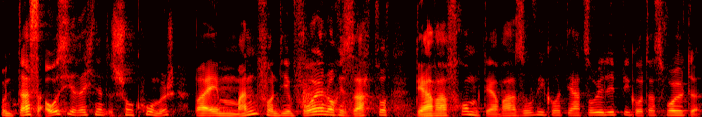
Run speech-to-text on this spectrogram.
Und das ausgerechnet ist schon komisch bei einem Mann, von dem vorher noch gesagt wird, der war fromm, der war so wie Gott, der hat so gelebt, wie Gott das wollte.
